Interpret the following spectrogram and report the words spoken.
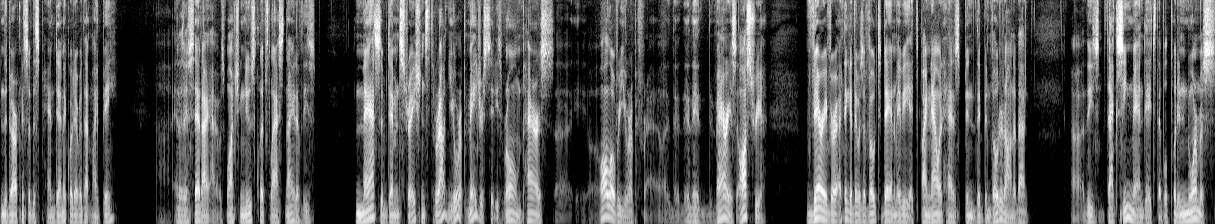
in the darkness of this pandemic, whatever that might be. Uh, and as I said, I, I was watching news clips last night of these massive demonstrations throughout Europe, major cities, Rome, Paris, uh, all over Europe, uh, the, the, the, various Austria. Very, very. I think there was a vote today, and maybe it's by now it has been. They've been voted on about uh, these vaccine mandates that will put enormous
